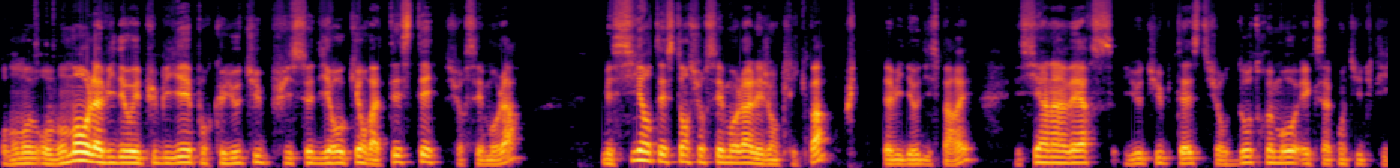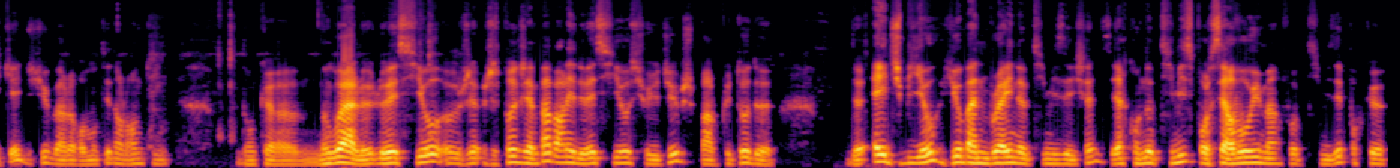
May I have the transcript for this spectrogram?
au, moment, où la vidéo est publiée, pour que YouTube puisse se dire, OK, on va tester sur ces mots-là. Mais si en testant sur ces mots-là, les gens ne cliquent pas, la vidéo disparaît. Et si à l'inverse, YouTube teste sur d'autres mots et que ça continue de cliquer, YouTube va le remonter dans le ranking. Donc, euh, donc voilà, le, SEO, euh, je, je que j'aime pas parler de SEO sur YouTube, je parle plutôt de, de HBO, Human Brain Optimization, c'est-à-dire qu'on optimise pour le cerveau humain. Il faut optimiser pour que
